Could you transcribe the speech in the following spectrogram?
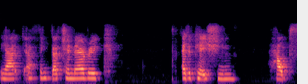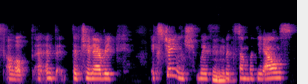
yeah, I think that generic education helps a lot, and the generic exchange with mm-hmm. with somebody else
